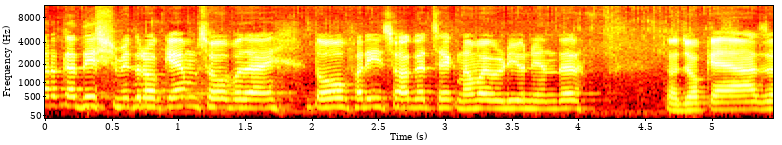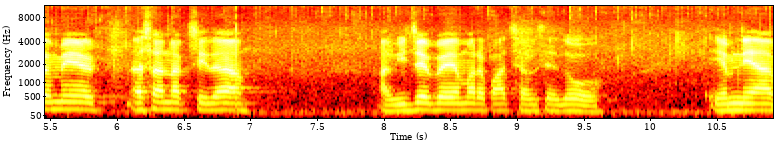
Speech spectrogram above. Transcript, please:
દ્વારકાધીશ મિત્રો, કેમ છો બધાય? તો ફરી સ્વાગત છે એક નવા વિડીયોની અંદર. તો જો કે આજ અમે અચાનક સીધા આ વિજયભાઈ અમારા પાછળ છે. જો, એમની આ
